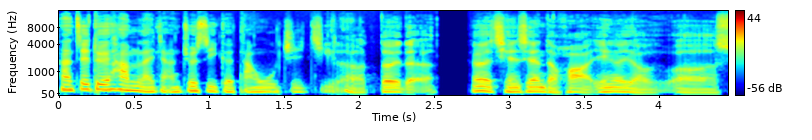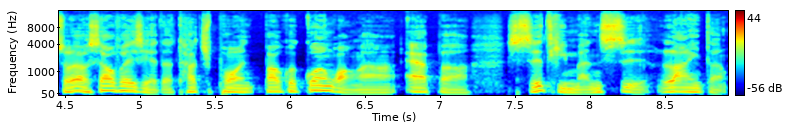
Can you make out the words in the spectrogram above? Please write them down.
那这对他们来讲就是一个当务之急了。呃，对的，因为前线的话应该有呃所有消费者的 touch point，包括官网啊、app 啊、实体门市、line 等，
